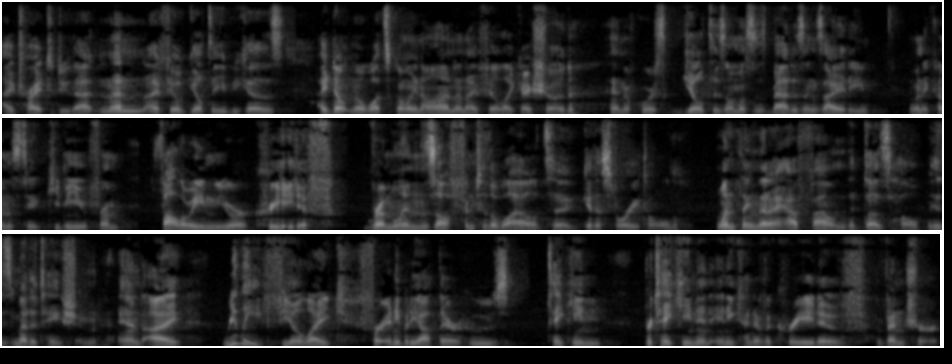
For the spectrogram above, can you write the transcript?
I try to do that, and then I feel guilty because I don't know what's going on and I feel like I should. And of course, guilt is almost as bad as anxiety when it comes to keeping you from following your creative gremlins off into the wild to get a story told. One thing that I have found that does help is meditation, and I really feel like for anybody out there who's taking partaking in any kind of a creative venture,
